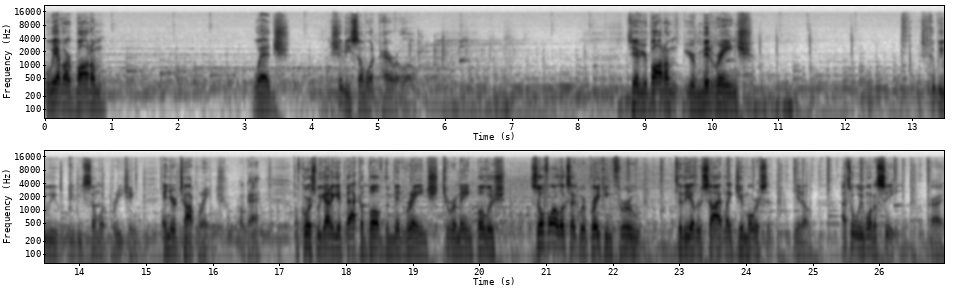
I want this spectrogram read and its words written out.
Well, we have our bottom wedge. It should be somewhat parallel. So you have your bottom, your mid range, which could be we, be somewhat breaching, and your top range. Okay. Of course, we got to get back above the mid range to remain bullish. So far, it looks like we're breaking through to the other side, like Jim Morrison. You know, that's what we want to see. All right.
